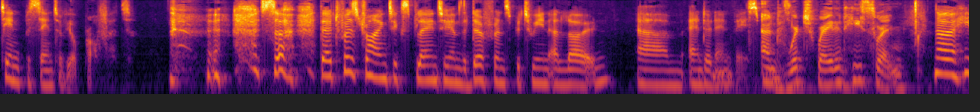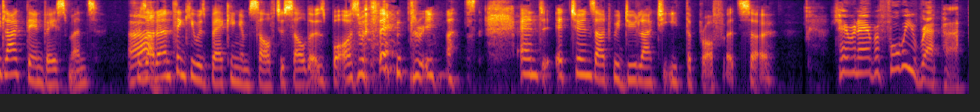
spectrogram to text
10% of your profit. so that was trying to explain to him the difference between a loan um, and an investment. And which way did he swing? No, he liked the investment because ah. I don't think he was backing himself to sell those bars within three months. And it turns out we do like to eat the profit. So. Okay, René, before we wrap up,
